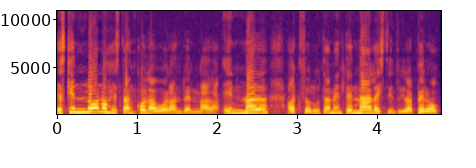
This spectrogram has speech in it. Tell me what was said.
es que no nos están colaborando en nada, en nada, absolutamente nada la institución, pero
